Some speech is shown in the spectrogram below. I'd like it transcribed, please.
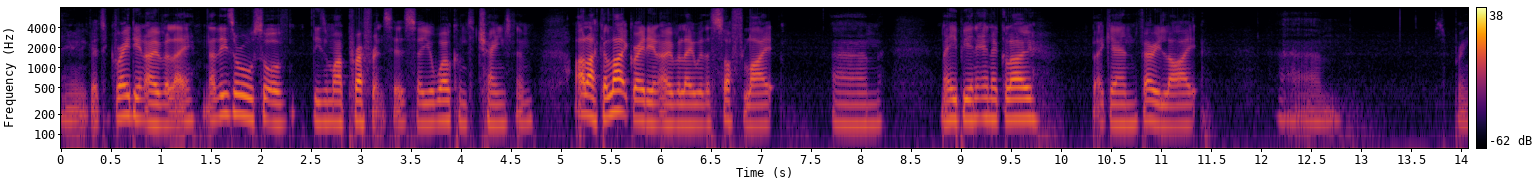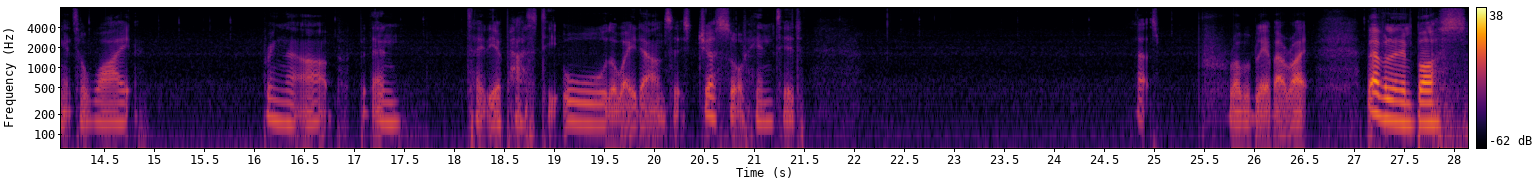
And you're going to go to gradient overlay. Now these are all sort of, these are my preferences, so you're welcome to change them. I like a light gradient overlay with a soft light Um, maybe an inner glow, but again, very light. Um, let's bring it to white. Bring that up, but then take the opacity all the way down so it's just sort of hinted. That's probably about right. Bevel and emboss,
